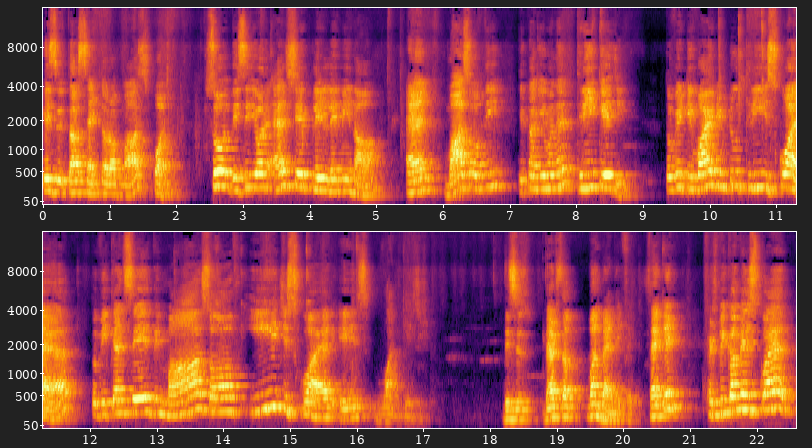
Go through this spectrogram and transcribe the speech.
is the center of mass point. So this is your l shaped plane lamina and mass of the kitna given hai 3 kg. so we divide into 3 square so we can say the mass of each square is 1 kg this is, that's the one benefit. Second, it's become a square.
